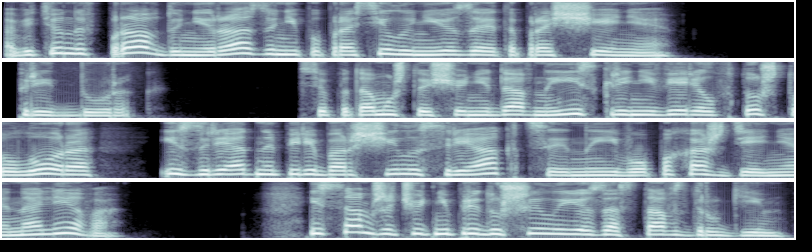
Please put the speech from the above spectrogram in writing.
А ведь он и вправду ни разу не попросил у нее за это прощения. Придурок. Все потому, что еще недавно искренне верил в то, что Лора изрядно переборщила с реакцией на его похождение налево. И сам же чуть не придушил ее, застав с другим,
